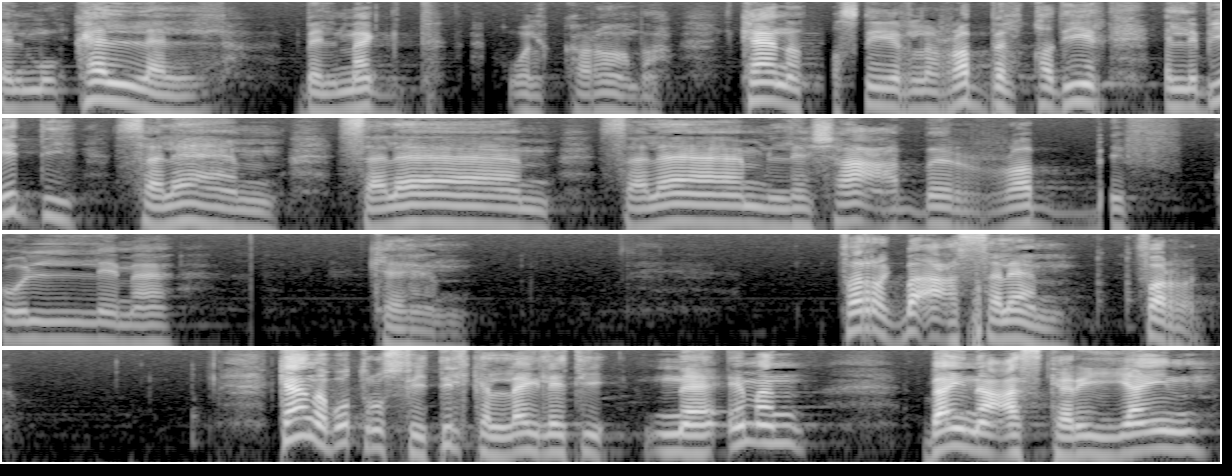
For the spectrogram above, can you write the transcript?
المكلل بالمجد والكرامة. كانت تصير للرب القدير اللي بيدي سلام سلام سلام لشعب الرب في كل ما كان. اتفرج بقى على السلام. اتفرج. كان بطرس في تلك الليلة نائما بين عسكريين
